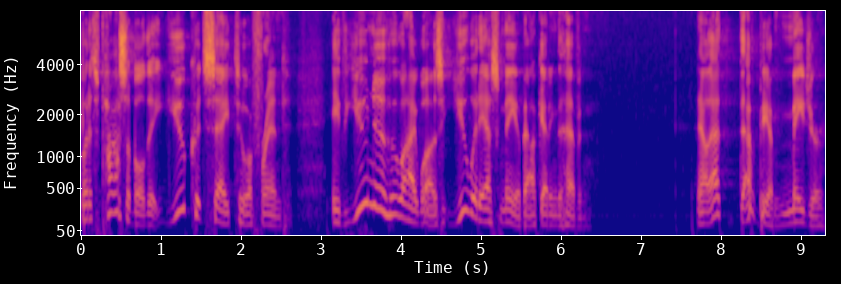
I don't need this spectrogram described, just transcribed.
But it's possible that you could say to a friend, if you knew who I was, you would ask me about getting to heaven. Now, that, that would be a major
